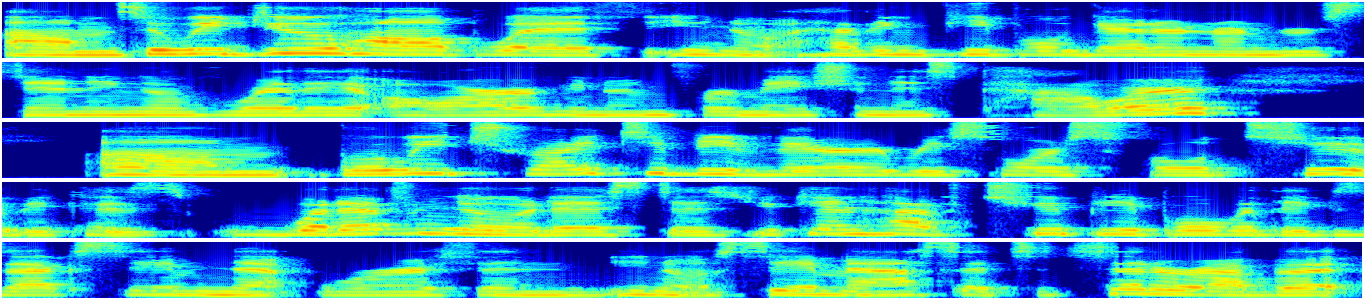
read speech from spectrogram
um, so we do help with, you know, having people get an understanding of where they are. You know, information is power. Um, but we try to be very resourceful too, because what I've noticed is you can have two people with the exact same net worth and you know same assets, etc. But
